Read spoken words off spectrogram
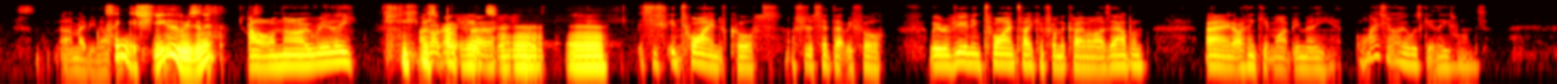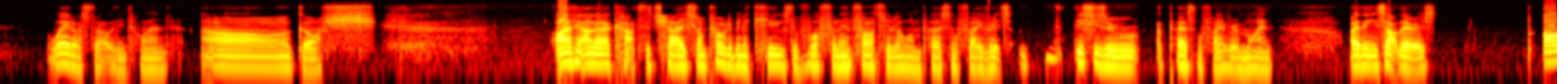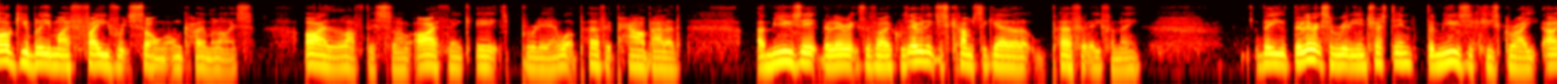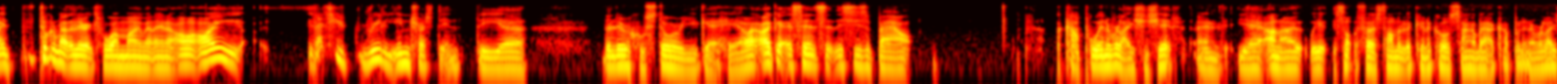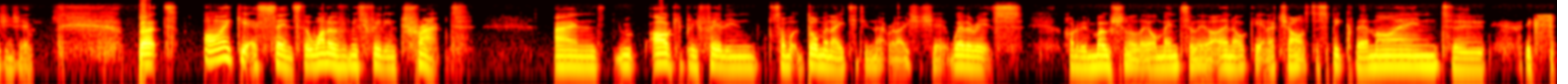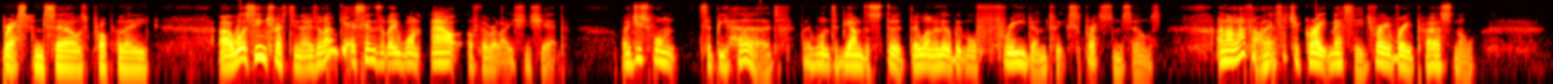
Uh, maybe not. I think it's you, isn't it? Oh no, really? I got to go It's, first. uh, uh, This is Entwined, of course. I should have said that before. We're reviewing Entwined, taken from the Comalies album, and I think it might be me. Why is it I always get these ones? Where do I start with Entwined? Oh gosh. I think I'm going to cut to the chase. I'm probably been accused of waffling far too long on personal favourites. This is a, a personal favourite of mine. I think it's up there as arguably my favourite song on Comalies. I love this song. I think it's brilliant. What a perfect power ballad. The music, the lyrics, the vocals, everything just comes together perfectly for me. The the lyrics are really interesting. The music is great. I talking about the lyrics for one moment, and I, I it's actually really interesting the uh, the lyrical story you get here. I, I get a sense that this is about a couple in a relationship, and yeah, I know we, it's not the first time that Lacuna Coil sang about a couple in a relationship, but I get a sense that one of them is feeling trapped and arguably feeling somewhat dominated in that relationship, whether it's kind of emotionally or mentally, or they're not getting a chance to speak their mind, to express themselves properly. Uh, what's interesting though is I don't get a sense that they want out of the relationship. They just want to be heard. They want to be understood. They want a little bit more freedom to express themselves. And I love that. I think it's such a great message, very, very personal.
